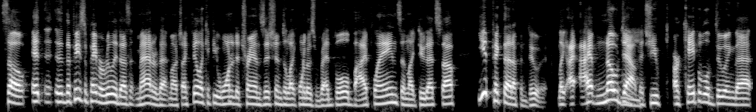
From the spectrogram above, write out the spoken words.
So it, it- the piece of paper really doesn't matter that much. I feel like if you wanted to transition to like one of those Red Bull biplanes and like do that stuff, you'd pick that up and do it. Like I, I have no doubt Mhm. that you are capable of doing that.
